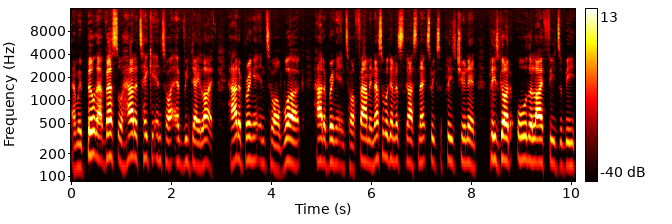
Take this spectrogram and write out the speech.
and we've built that vessel, how to take it into our everyday life, how to bring it into our work, how to bring it into our family. And that's what we're going to discuss next week. So please tune in. Please, God, all the live feeds will be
